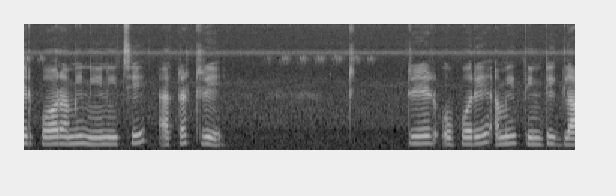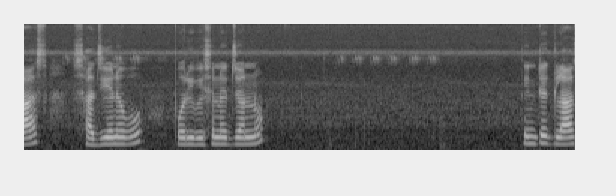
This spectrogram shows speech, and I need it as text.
এরপর আমি নিয়ে নিচ্ছি একটা ট্রে। ট্রের ওপরে আমি তিনটি গ্লাস সাজিয়ে নেব। পরিবেশনের জন্য। তিনটে গ্লাস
